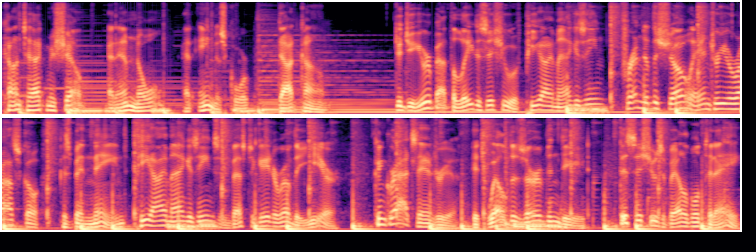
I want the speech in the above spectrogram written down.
Contact Michelle at mnoll at amoscorp.com. Did you hear about the latest issue of PI Magazine? Friend of the show, Andrea Roscoe, has been named PI Magazine's Investigator of the Year. Congrats, Andrea. It's well deserved indeed. This issue is available today.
